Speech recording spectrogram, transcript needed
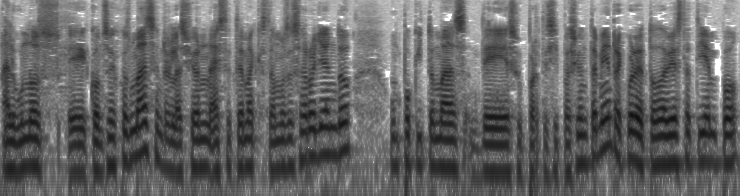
algunos eh, consejos más en relación a este tema que estamos desarrollando, un poquito más de su participación también. Recuerde, todavía está tiempo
